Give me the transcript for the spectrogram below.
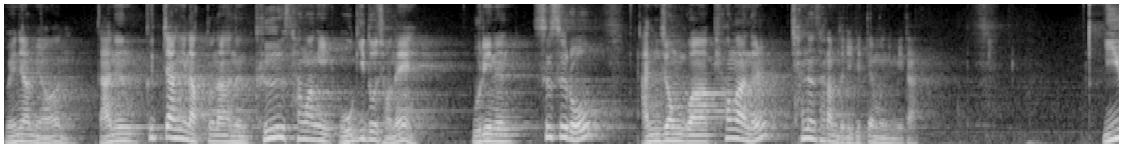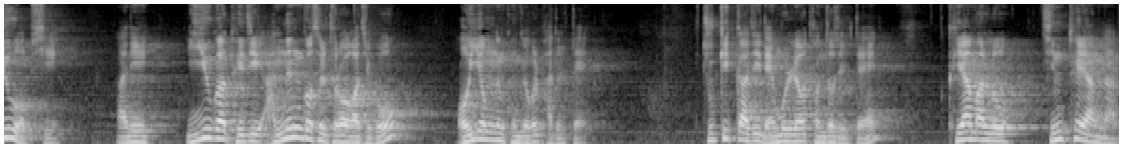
왜냐하면 나는 끝장이 났구나 하는 그 상황이 오기도 전에 우리는 스스로 안정과 평안을 찾는 사람들이기 때문입니다. 이유 없이 아니 이유가 되지 않는 것을 들어가지고 어이없는 공격을 받을 때 죽기까지 내몰려 던져질 때 그야말로 진퇴양난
